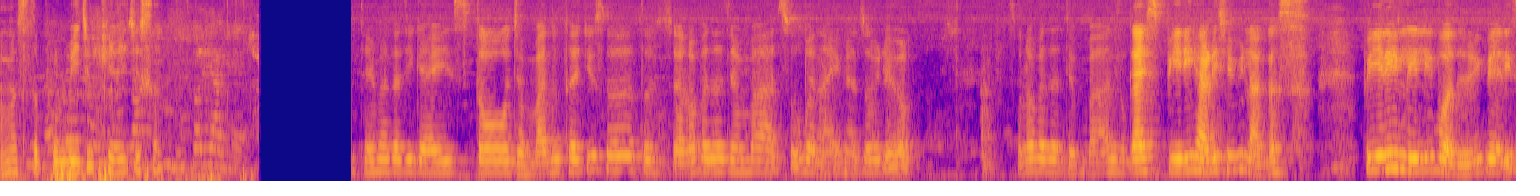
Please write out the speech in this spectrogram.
મસ્ત ફૂલ બીજું ખીલી જશે જય માતાજી ગાઈસ તો જમવાનું થઈ ગયું સર તો ચલો બધા જમવા શું બનાવીને જોઈ લ્યો ચલો બધા જમવા ગાઈસ પીરી હાડી છે એવી લાગસ પીરી લીલી બોધડી પહેરી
